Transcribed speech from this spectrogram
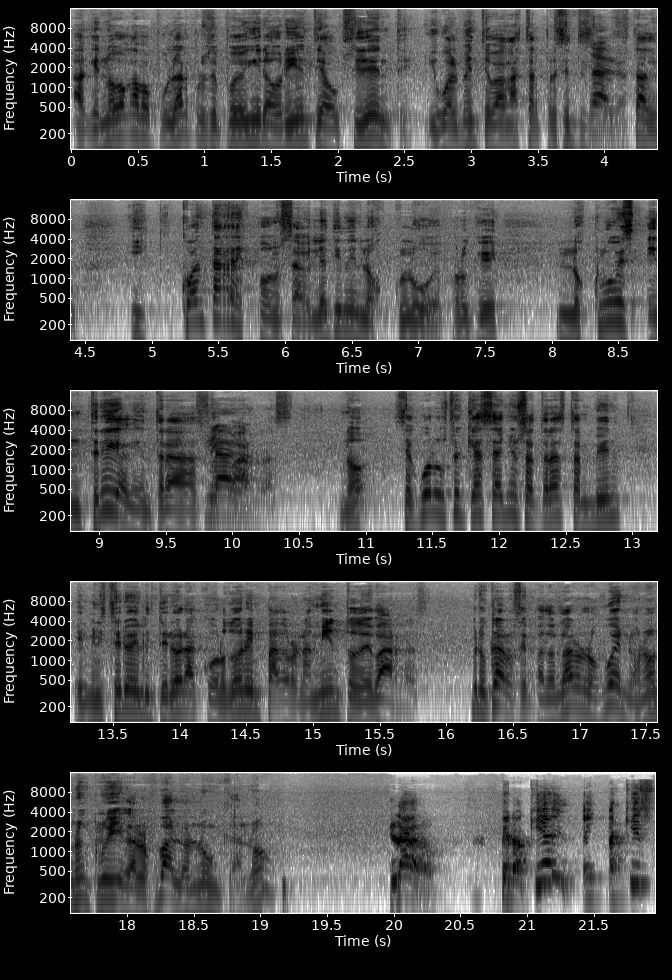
a que no van a popular, pero se pueden ir a Oriente y a Occidente. Igualmente van a estar presentes en Claro. los estadios. ¿Y cuánta responsabilidad tienen los clubes? Porque los clubes entregan entradas a sus Claro. barras. ¿no? ¿Se acuerda usted que hace años atrás también el Ministerio del Interior acordó el empadronamiento de barras? Pero claro, se empadronaron los buenos, ¿no? No incluyen a los malos nunca, ¿no? Claro, pero aquí, hay- hay- aquí es,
